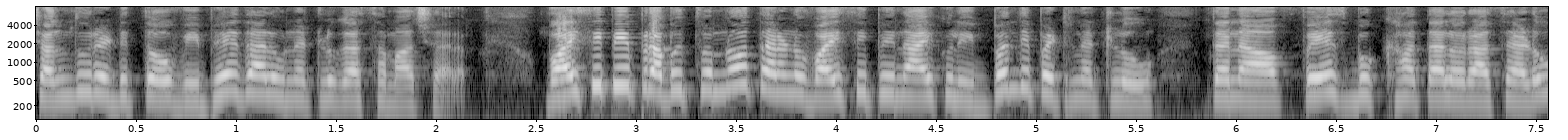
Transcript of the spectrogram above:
చందురెడ్డితో విభేదాలు ఉన్నట్లుగా సమాచారం. వైసీపీ ప్రభుత్వంలో తనను వైసీపీ నాయకులు ఇబ్బంది పెట్టినట్లు తన ఫేస్బుక్ ఖాతాలో రాశాడు.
